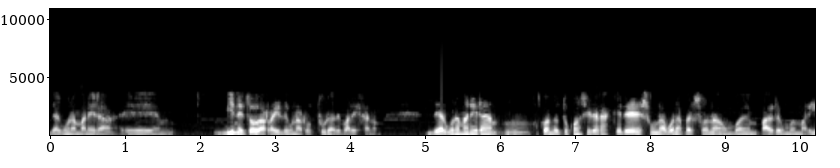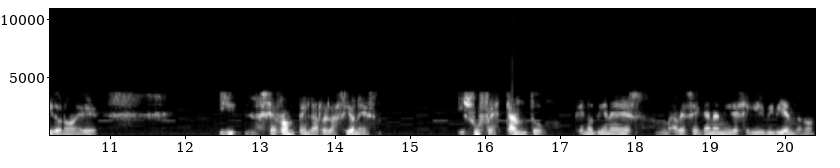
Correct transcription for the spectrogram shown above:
De alguna manera. Eh, viene todo a raíz de una ruptura de pareja, ¿no? De alguna manera, mm, cuando tú consideras que eres una buena persona, un buen padre, un buen marido, ¿no? Eh, y se rompen las relaciones y sufres tanto que no tienes a veces ganas ni de seguir viviendo, ¿no?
